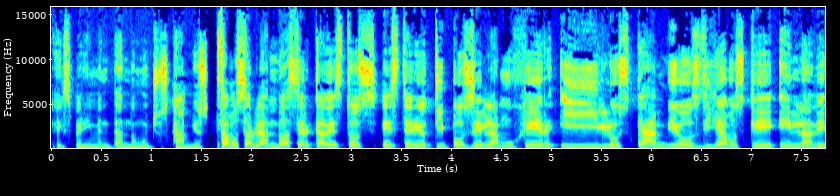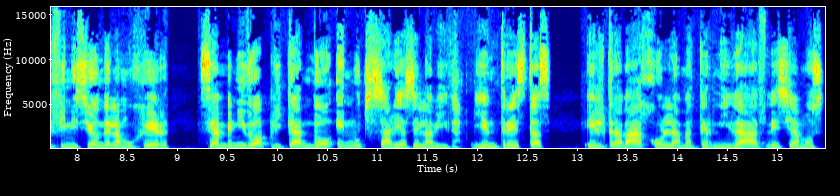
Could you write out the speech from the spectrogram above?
experimentando muchos cambios. Estamos hablando acerca de estos estereotipos de la mujer y los cambios, digamos que en la definición de la mujer se han venido aplicando en muchas áreas de la vida y entre estas el trabajo, la maternidad, decíamos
